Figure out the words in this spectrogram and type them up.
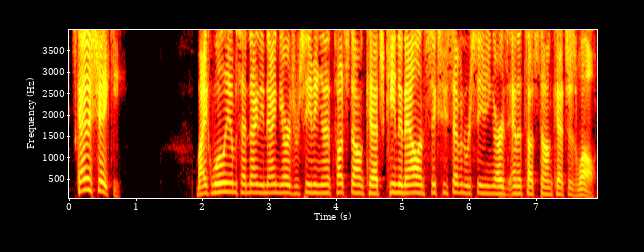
It's kind of shaky. Mike Williams had 99 yards receiving and a touchdown catch. Keenan Allen, 67 receiving yards and a touchdown catch as well.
